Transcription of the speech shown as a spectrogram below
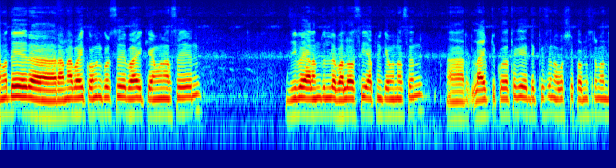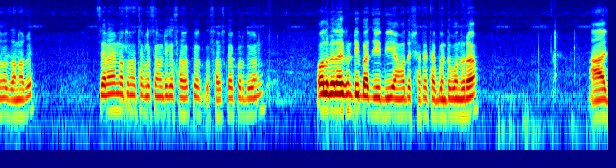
আমাদের রানা ভাই কমেন্ট করছে, ভাই কেমন আছেন? জি ভাই, আলহামদুলিল্লাহ ভালো আছি। আপনি কেমন আছেন? আর লাইভটি কোথা থেকে দেখতেছেন অবশ্যই কমেন্টসের মাধ্যমে জানাবে। চ্যানেলে নতুন হয়ে থাকলে চ্যানেলটিকে সাবস্ক্রাইব করে দেবেন। অল বেল আইকনটি বাজিয়ে দিয়ে আমাদের সাথে থাকবেন তো বন্ধুরা। আজ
